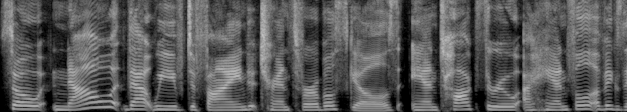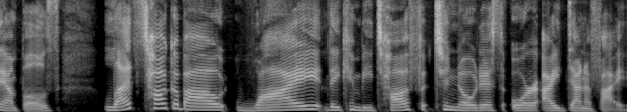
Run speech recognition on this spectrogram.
So, now that we've defined transferable skills and talked through a handful of examples, Let's talk about why they can be tough to notice or identify.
